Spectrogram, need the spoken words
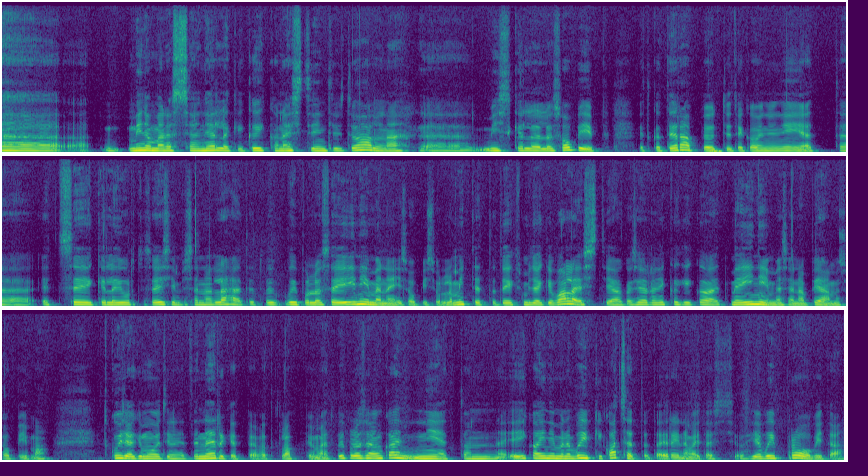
Äh, minu meelest see on jällegi, kõik on hästi individuaalne, äh, mis kellele sobib. et ka terapeutidega on ju nii, et, äh, et see, kelle juurde sa esimesena lähed, et võib-olla see inimene ei sobi sulle, mitte et ta teeks midagi valesti, aga seal on ikkagi ka, et me inimesena peame sobima. Kuidagimoodi need energiat peavad klappima, et võib-olla see on ka nii, et on, iga inimene võibki katsetada erinevaid asju ja võib proovida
